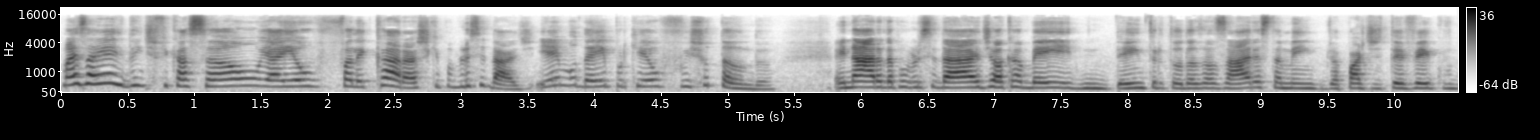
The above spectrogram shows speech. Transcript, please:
Mas aí a identificação, e aí eu falei, cara, acho que publicidade. E aí mudei porque eu fui chutando. E na área da publicidade eu acabei, dentro de todas as áreas, também a parte de TV com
